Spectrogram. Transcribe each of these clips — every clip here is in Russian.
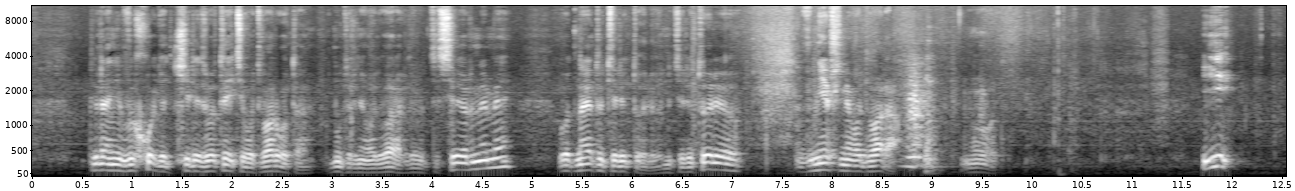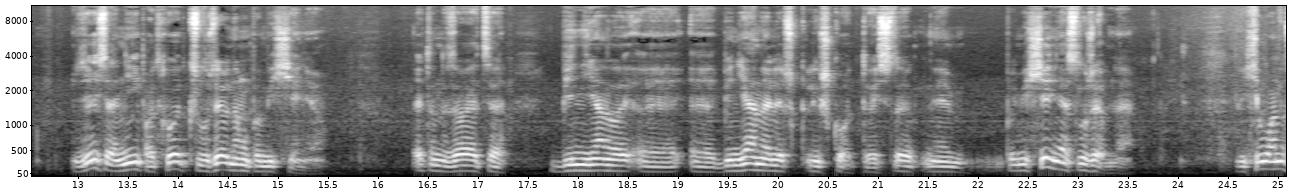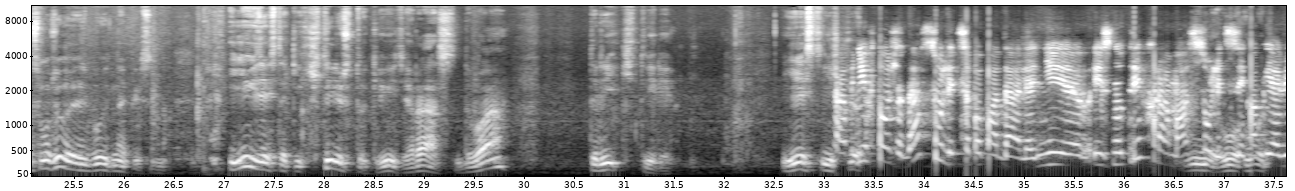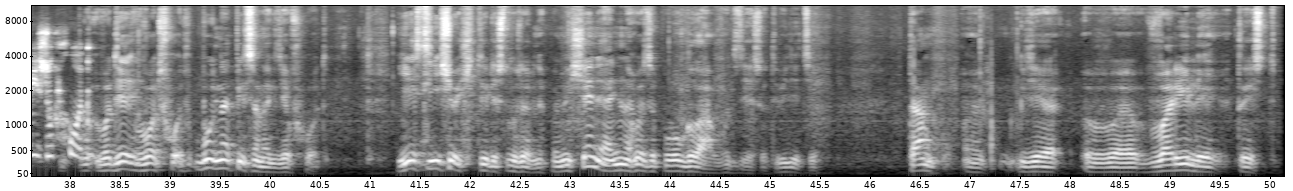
Теперь они выходят через вот эти вот ворота внутреннего двора, которые северными, вот на эту территорию, на территорию внешнего двора. Вот. И здесь они подходят к служебному помещению. Это называется биньяна, э, э, биньяна лишкот, то есть э, помещение служебное. Для чего оно служило, здесь будет написано. И их здесь таких четыре штуки, видите, раз, два, три, четыре. Есть еще... А в них тоже, да, с улицы попадали? Не изнутри храма, а с улицы, вот, как я вижу, вход. Вот, вот здесь вот вход. Будет написано, где вход. Есть еще четыре служебных помещения, они находятся по углам, вот здесь, вот видите. Там, э, где варили, то есть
